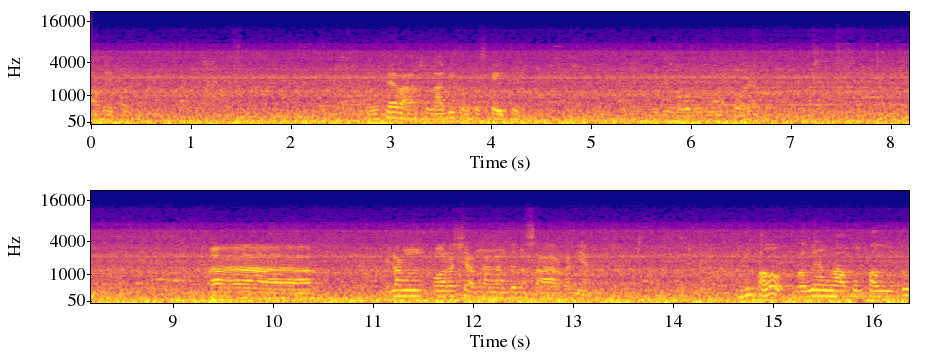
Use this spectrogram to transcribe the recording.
Okay po. Ano, sir, ah, sinabi confiscated. Ah, ilang oras siya na nandun na sa kanya? Hindi pa ho, mamayang hapon pa ho ito.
